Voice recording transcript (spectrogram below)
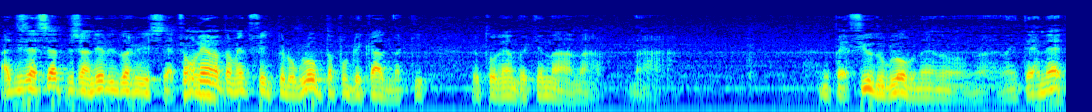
a 17 de janeiro de 2007. Foi um levantamento feito pelo Globo, está publicado aqui. Eu estou lendo aqui na, na, no perfil do Globo, né, no, na, na, internet.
